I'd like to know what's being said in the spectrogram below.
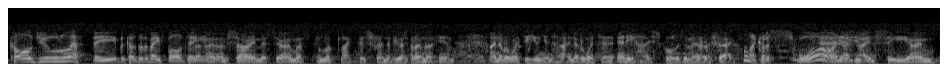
called you Lefty because of the baseball team. I- I'm sorry, mister. I must look like this friend of yours, but I'm not him. I never went to Union High. I never went to any high school, as a matter of fact. Well, I could have sworn. And as you I- can see, I'm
